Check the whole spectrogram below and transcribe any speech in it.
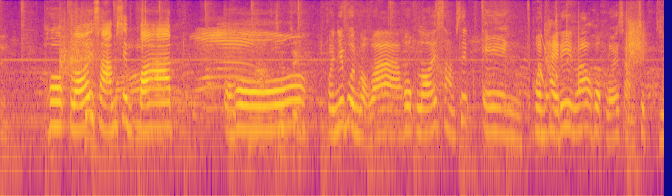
ง630 บาท โอ้โห จริง คนญี่ปุ่นบอกว่า 630 เอง คนไทยได้ยินว่า 630 เย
